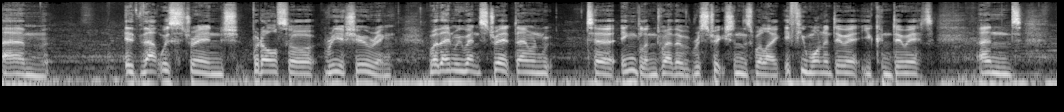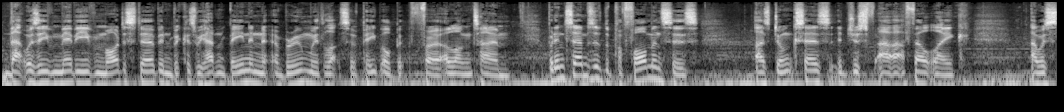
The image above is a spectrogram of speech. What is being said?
um, it, that was strange, but also reassuring. But then we went straight down to England, where the restrictions were like, if you want to do it, you can do it, and that was even maybe even more disturbing because we hadn't been in a room with lots of people for a long time. But in terms of the performances, as Dunk says, it just I, I felt like I was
